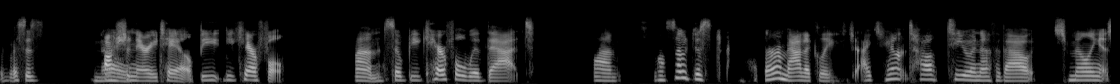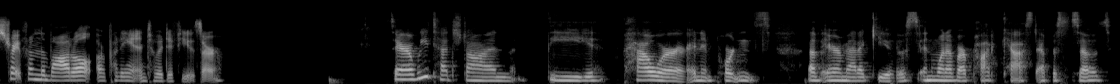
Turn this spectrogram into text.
This is no. cautionary tale. Be be careful. Um, so be careful with that. Um, also just aromatically, I can't talk to you enough about smelling it straight from the bottle or putting it into a diffuser. Sarah, we touched on the power and importance of aromatic use in one of our podcast episodes.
